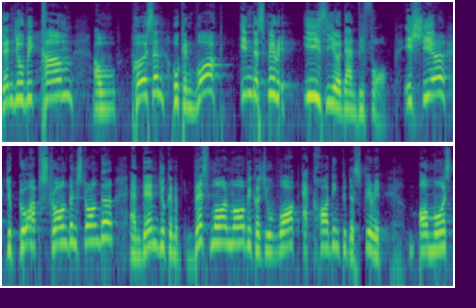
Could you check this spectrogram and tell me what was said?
Then you become a person who can walk in the Spirit easier than before. Each year, you grow up stronger and stronger, and then you're going to bless more and more because you walk according to the Spirit almost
